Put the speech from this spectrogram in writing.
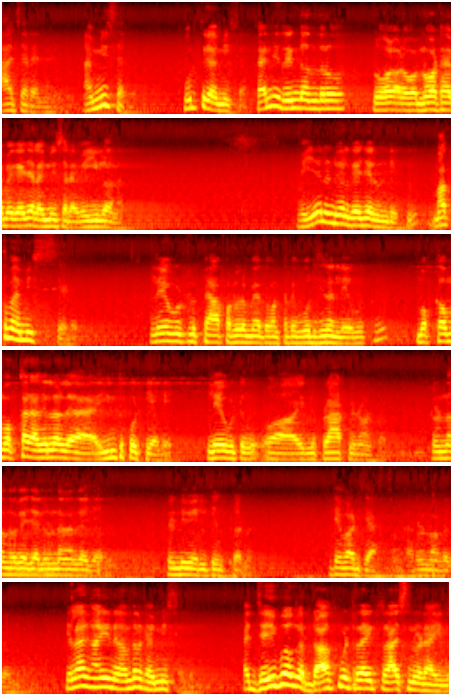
ఆచార్య అనేది అమ్మేశారు పూర్తిగా అమ్మేశారు కానీ రెండు వందలు నూ- నూట యాభై గజాలు అమ్మేశాడు ఆ వెయ్యిలోన. వెయ్యి రెండు వేల గజాలు ఉండేది. మొత్తం అమ్మేసాడు లేవుట్లు పేపర్ల మీద ఉంటుంది ఒరిజినల్ లేవుట్ మొక్క మొక్క అందులో ఇంటి కొట్టి అది. లేవుట్ ఇన్ని ప్లాట్లు ఉంటాయి రెండు వందల గజాలు రెండు వందల గజాలు. రెండు వేలు ఇంట్లోనే డివైడ్ చేస్తుంటారు రెండు వందల గజాలు. ఇలాగ ఆయన అందరికి అమ్మేశాడు. అది జైబాబు గారు డాక్యుమెంట్ రైట్ రాసినాడు ఆయన.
